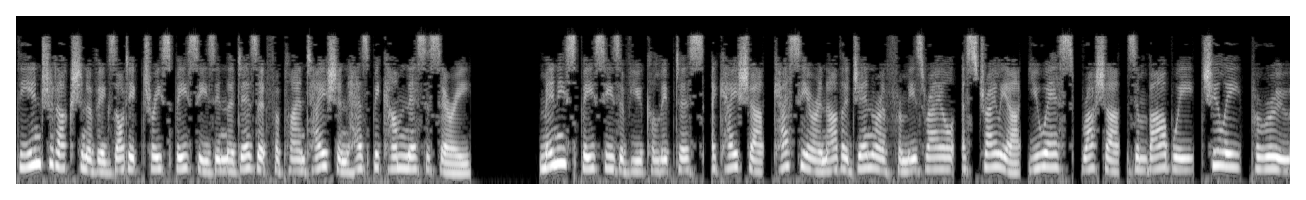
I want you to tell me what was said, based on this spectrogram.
The introduction of exotic tree species in the desert for plantation has become necessary. Many species of eucalyptus, acacia, cassia and other genera from Israel, Australia, US, Russia, Zimbabwe, Chile, Peru,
